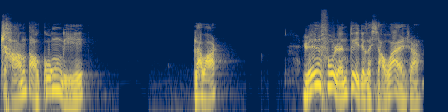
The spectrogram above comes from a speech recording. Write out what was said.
常到宫里来玩云夫人对这个小外甥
